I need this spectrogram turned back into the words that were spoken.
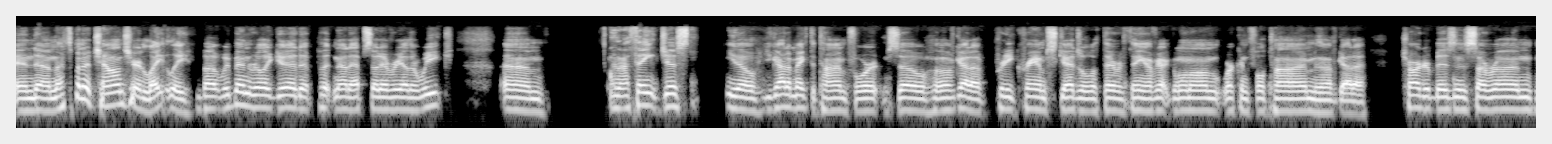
And um, that's been a challenge here lately but we've been really good at putting out episode every other week. Um, and I think just you know you got to make the time for it. So I've got a pretty crammed schedule with everything I've got going on, working full time, and I've got a charter business I run,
